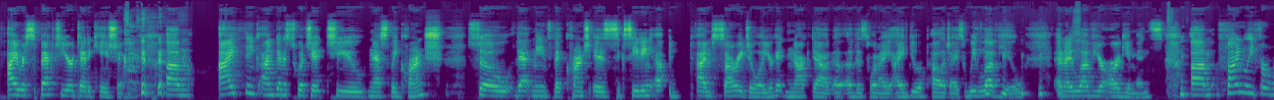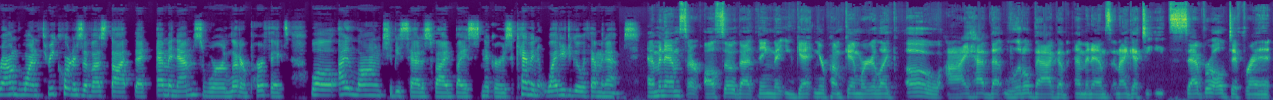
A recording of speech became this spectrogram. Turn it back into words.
I respect your dedication. um, I think I'm going to switch it to Nestle Crunch. So that means that Crunch is succeeding. Uh, I'm sorry, Joelle, you're getting knocked out of, of this one. I, I, do apologize. We love you, and I love your arguments. Um, finally, for round one, three quarters of us thought that M and M's were letter perfect. Well, I long to be satisfied by Snickers. Kevin, why did you go with M and M's? M and M's are also that thing that you get in your pumpkin where you're like, oh, I have that little bag of M and M's, and I get to eat several different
